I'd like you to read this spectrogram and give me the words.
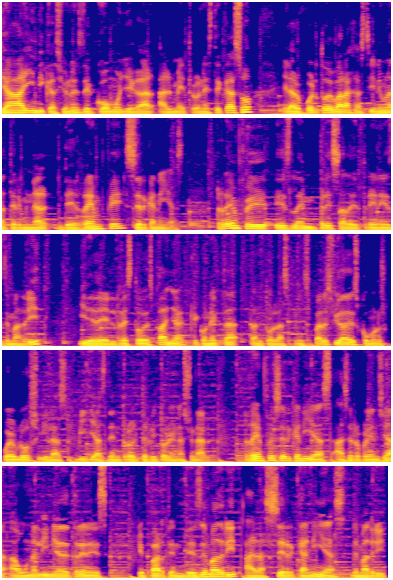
ya hay indicaciones de cómo llegar al metro. En este caso, el aeropuerto de Barajas tiene una terminal de Renfe Cercanías. Renfe es la empresa de trenes de Madrid y del resto de España que conecta tanto las principales ciudades como los pueblos y las villas dentro del territorio nacional. Renfe Cercanías hace referencia a una línea de trenes que parten desde Madrid a las cercanías de Madrid.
